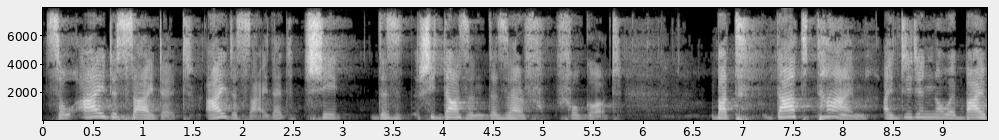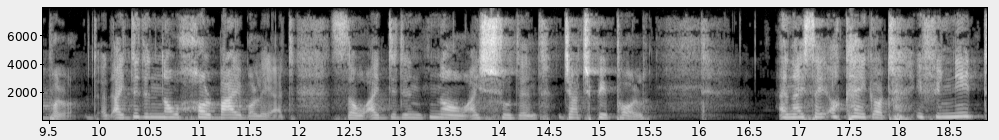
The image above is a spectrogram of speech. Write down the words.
So I decided, I decided she, des- she doesn't deserve for God. But that time, I didn't know a Bible. I didn't know whole Bible yet. So I didn't know I shouldn't judge people. And I say, okay, God, if you need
